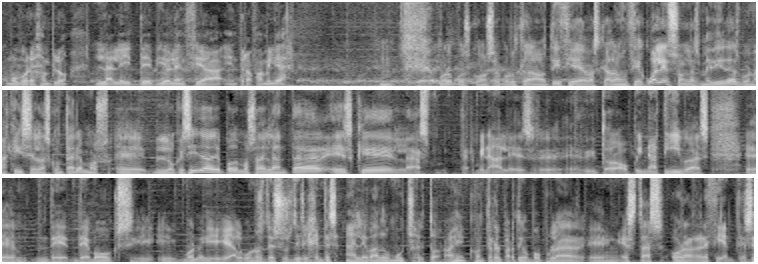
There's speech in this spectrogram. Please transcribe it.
como por ejemplo la ley de violencia intrafamiliar. Mm. Bueno, pues cuando se produzca la noticia y Abascal anuncia cuáles son las medidas, bueno, aquí se las contaremos. Eh, lo que sí ya podemos adelantar es que las terminales eh, opinativas eh, de, Vox y, bueno y algunos de sus dirigentes han elevado mucho el tono contra el Partido Popular en estas horas recientes,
